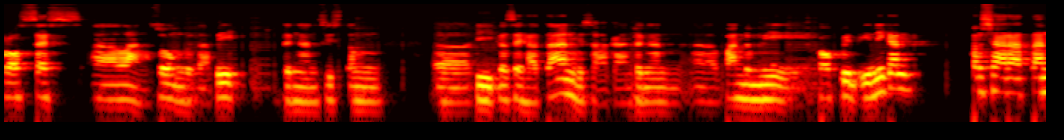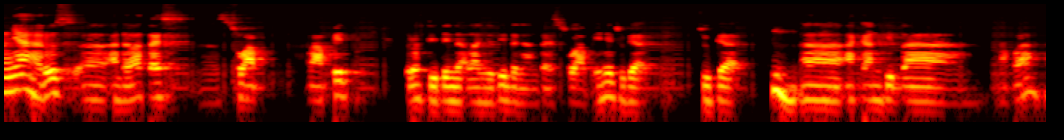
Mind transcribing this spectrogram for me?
proses uh, langsung, tetapi dengan sistem uh, di kesehatan, misalkan dengan uh, pandemi COVID ini kan persyaratannya harus uh, adalah tes uh, swab rapid, terus ditindaklanjuti dengan tes swab. Ini juga juga uh, akan kita apa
